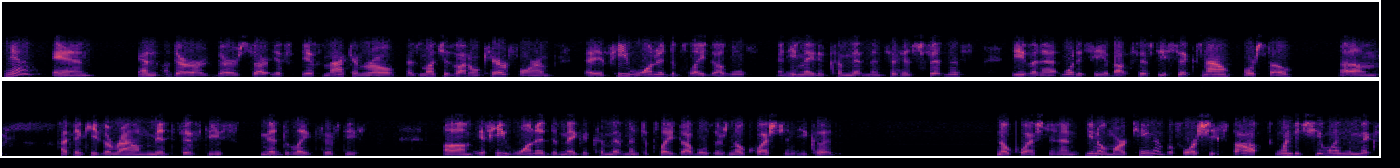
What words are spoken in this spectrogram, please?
Yeah. and and there are there are if if McEnroe, as much as I don't care for him, if he wanted to play doubles and he made a commitment to his fitness, even at what is he about 56 now or so? Um, I think he's around mid 50s, mid to late 50s. Um, if he wanted to make a commitment to play doubles, there's no question he could. No question. And you know, Martina before she stopped, when did she win the mixed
